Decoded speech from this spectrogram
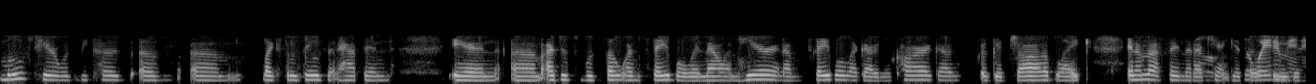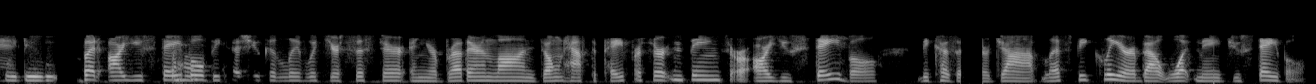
moved here was because of um like some things that happened and um I just was so unstable and now I'm here and I'm stable. I got a new car, I got a good job like and I'm not saying that I can't get so those wait a things if we minute. do But are you stable Uh-huh. because you could live with your sister and your brother-in-law and don't have to pay for certain things, or are you stable because of your job? Let's be clear about what made you stable.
